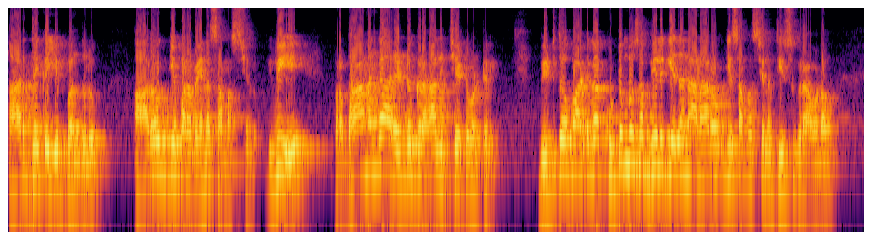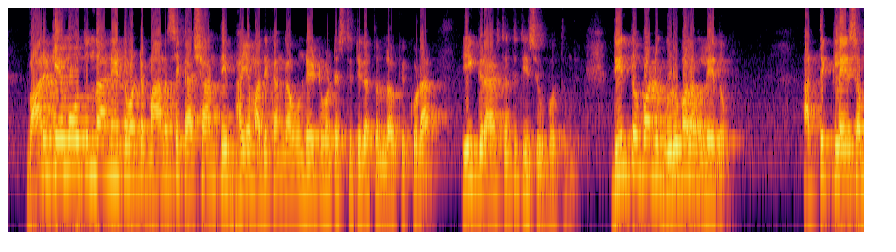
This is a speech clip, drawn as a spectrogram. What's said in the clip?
ఆర్థిక ఇబ్బందులు ఆరోగ్యపరమైన సమస్యలు. ఇవి ప్రధానంగా రెండు గ్రహాలు ఇచ్చేటువంటివి. వీటితో పాటుగా కుటుంబ సభ్యులకి ఏదైనా అనారోగ్య సమస్యను తీసుకురావడం వారికి ఏమవుతుందా అనేటువంటి మానసిక అశాంతి భయం అధికంగా ఉండేటువంటి స్థితిగతుల్లోకి కూడా ఈ గ్రహస్థితి తీసుకుపోతుంది. దీంతో పాటు గురుబలం లేదు. అతి క్లేశం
